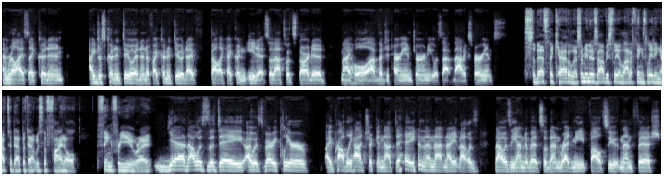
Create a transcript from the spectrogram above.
and realized I couldn't, I just couldn't do it. And if I couldn't do it, I felt like I couldn't eat it. So that's what started my whole uh, vegetarian journey was that that experience. So that's the catalyst. I mean, there's obviously a lot of things leading up to that, but that was the final thing for you, right? Yeah, that was the day I was very clear. I probably had chicken that day, and then that night that was that was the end of it. So then red meat followed suit, and then fish,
